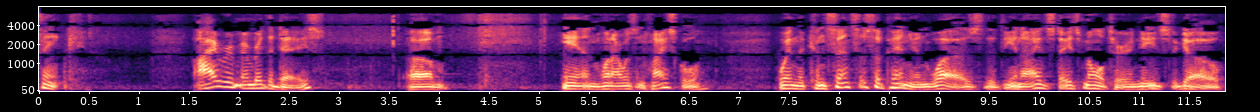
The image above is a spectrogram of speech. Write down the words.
think. I remember the days, um, and when I was in high school, when the consensus opinion was that the United States military needs to go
